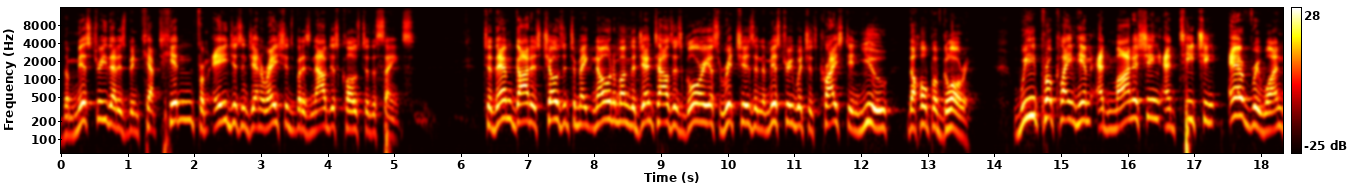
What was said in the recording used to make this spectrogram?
The mystery that has been kept hidden from ages and generations, but is now disclosed to the saints. To them, God has chosen to make known among the Gentiles his glorious riches and the mystery which is Christ in you, the hope of glory. We proclaim him admonishing and teaching everyone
